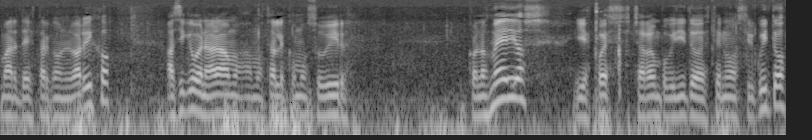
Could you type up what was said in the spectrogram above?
van a estar con el barbijo. Así que bueno, ahora vamos a mostrarles cómo subir con los medios y después charlar un poquitito de este nuevo circuito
